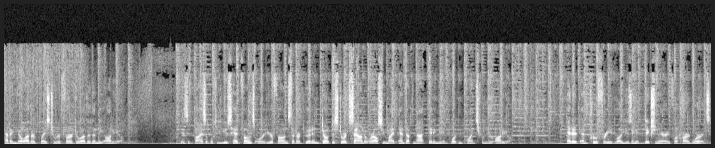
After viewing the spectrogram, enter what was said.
having no other place to refer to other than the audio. Is advisable to use headphones or earphones that are good and don't distort sound or else you might end up not getting the important points from your audio. Edit and proofread while using a dictionary for hard words.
